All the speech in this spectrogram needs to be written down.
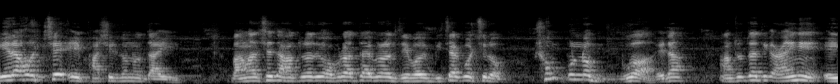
এরা হচ্ছে এই ফাঁসির জন্য দায়ী। বাংলাদেশে যে আন্তর্জাতিক অপরাধ ট্রাইব্যুনাল যেভাবে বিচার করছিল, সম্পূর্ণ ভুয়া। এটা আন্তর্জাতিক আইনে এই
